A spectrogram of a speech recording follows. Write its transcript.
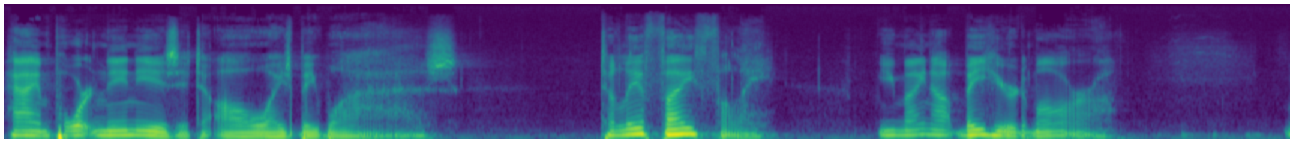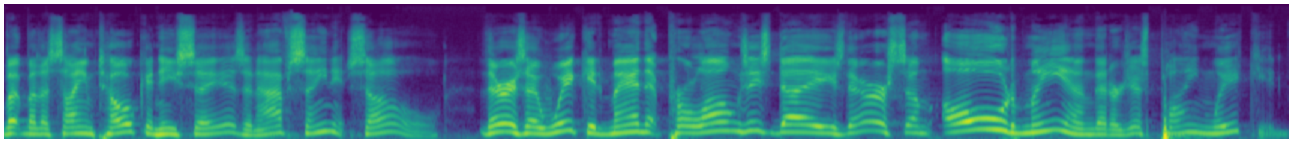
How important then is it to always be wise, to live faithfully? You may not be here tomorrow. But by the same token, he says, and I've seen it so, there is a wicked man that prolongs his days. There are some old men that are just plain wicked.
